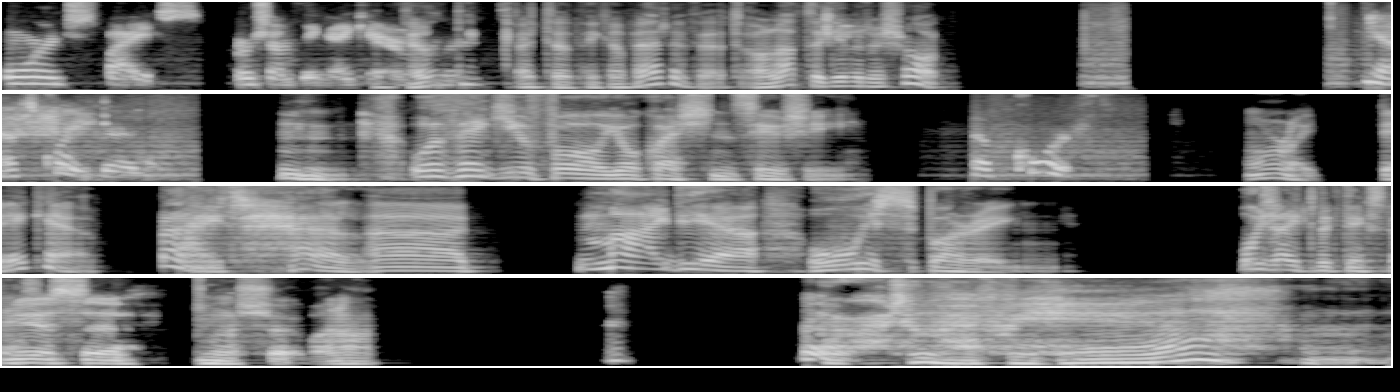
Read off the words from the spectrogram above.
orange spice or something. I can't I don't remember. think I don't think I've heard of it. I'll have to give it a shot. Yeah, it's quite good. Mhm. Well, thank you for your question, Sushi. Of course. All right, take care. Right, well, uh, my dear whispering. Would you like to pick the next person? Yes, uh, well, sure, why not? All right, who have we here? Uh,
